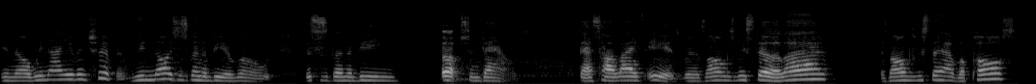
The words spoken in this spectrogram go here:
You know, we're not even tripping. We know this is going to be a road. This is going to be ups and downs. That's how life is. But as long as we still alive, as long as we still have a pulse,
